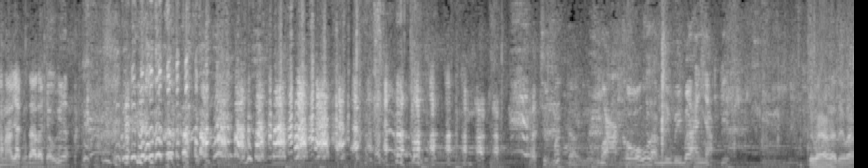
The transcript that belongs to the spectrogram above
thằng nào dành người ta tao chửi á Hết sức mắt trời luôn. Bà khố làm như bị ba nhập vậy. từ béo rồi từ béo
